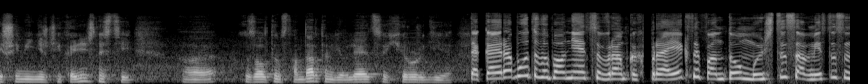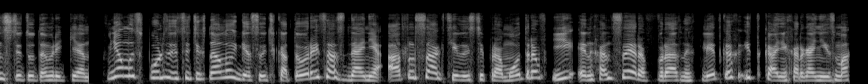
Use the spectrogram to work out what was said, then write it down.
ишемии нижних конечностей э, золотым стандартом является хирургия. Такая работа выполняется в рамках проекта «Фантом мышцы» совместно с Институтом Рикен. В нем используется технология, суть которой – создание атласа активности промоторов и энхансеров в разных клетках и тканях организма.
